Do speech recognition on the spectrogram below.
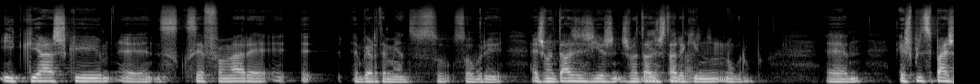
e que acho que uh, se quiser falar é, é, abertamente so, sobre as vantagens e as desvantagens de estar aqui no, no grupo. Uh, as principais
